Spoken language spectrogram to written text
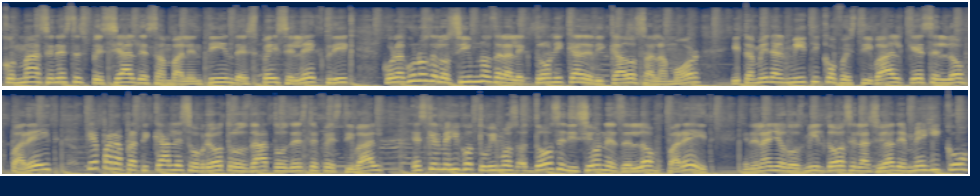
con más en este especial de San Valentín de Space Electric con algunos de los himnos de la electrónica dedicados al amor y también al mítico festival que es el Love Parade, que para platicarles sobre otros datos de este festival es que en México tuvimos dos ediciones del Love Parade, en el año 2002 en la Ciudad de México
